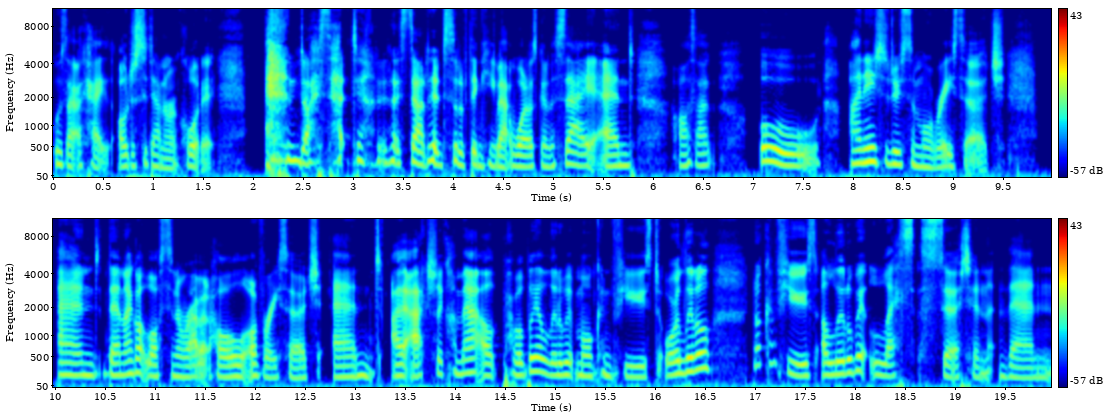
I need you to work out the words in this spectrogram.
was like, okay, I'll just sit down and record it. And I sat down and I started sort of thinking about what I was going to say, and I was like, oh, I need to do some more research. And then I got lost in a rabbit hole of research, and I actually come out probably a little bit more confused, or a little, not confused, a little bit less certain than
